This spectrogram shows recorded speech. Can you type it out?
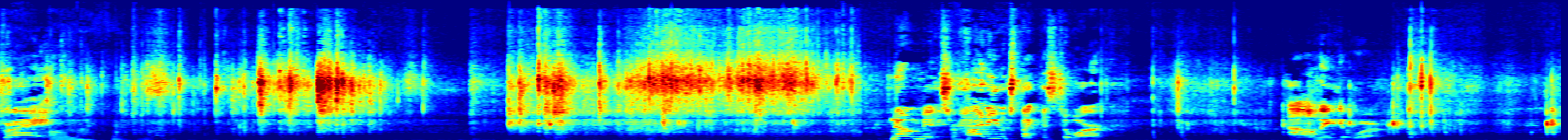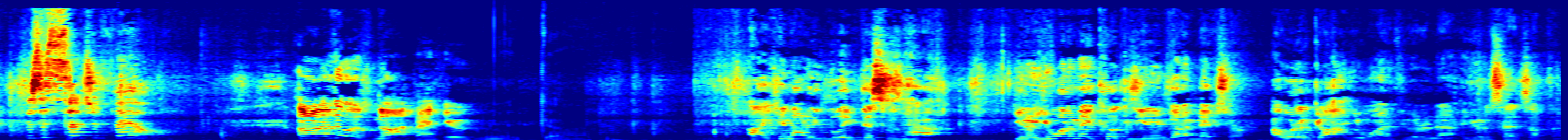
Great. Oh my god. No mixer. How do you expect this to work? I'll make it work. This is such a fail. Uh, no, it's not. Thank you. Oh my god. I cannot even believe this is how. You know, you want to make cookies, you even got a mixer. I would have gotten you one if you would have you would have said something.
